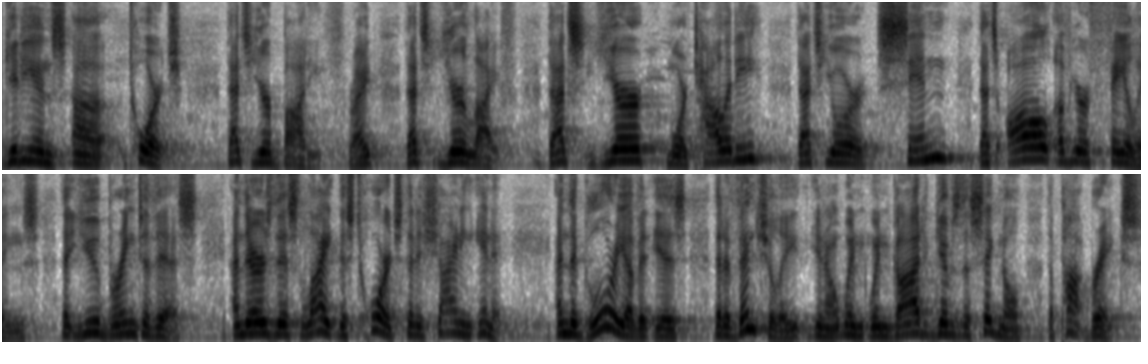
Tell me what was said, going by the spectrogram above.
Gideon's uh, torch, that's your body, right? That's your life. That's your mortality. That's your sin. That's all of your failings that you bring to this. And there's this light, this torch that is shining in it. And the glory of it is that eventually, you know, when, when God gives the signal, the pot breaks,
